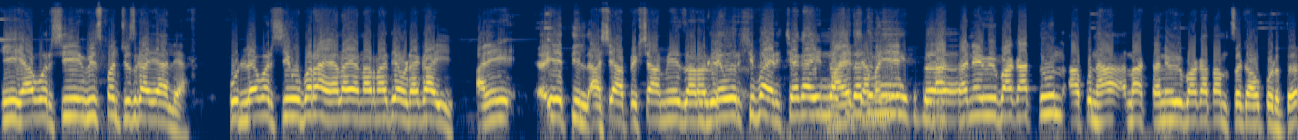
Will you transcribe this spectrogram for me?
की ह्या वर्षी वीस पंचवीस गायी आल्या. पुढल्या वर्षी उभं राहायला येणार नाहीत एवढ्या गायी. आणि येतील अशी अपेक्षा आम्ही जरा गेल्या वर्षी बाहेरच्या सुद्धा बाहेरच्या म्हणजे नागठाणे विभागातून आपण हा नागठाणे विभागात आमचं गाव पडतं.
